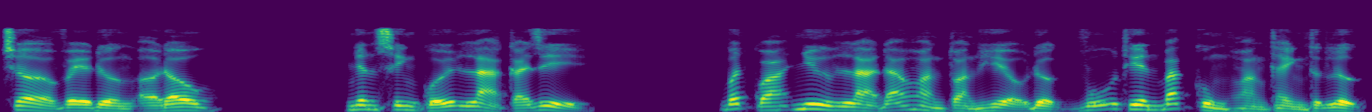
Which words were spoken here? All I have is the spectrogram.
Trở về đường ở đâu? Nhân sinh cuối là cái gì? Bất quá như là đã hoàn toàn hiểu được Vũ Thiên Bắc cùng Hoàng Thành thực lực,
